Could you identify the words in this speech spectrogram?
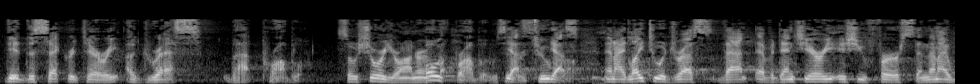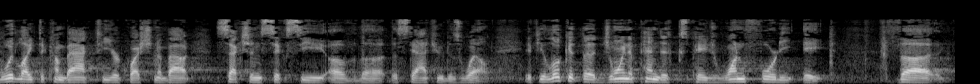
did the secretary address that problem? So sure, Your Honor. Both problems. Yes, yes. Problems. And I'd like to address that evidentiary issue first, and then I would like to come back to your question about Section 6C of the, the statute as well. If you look at the Joint Appendix, page 148, the,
